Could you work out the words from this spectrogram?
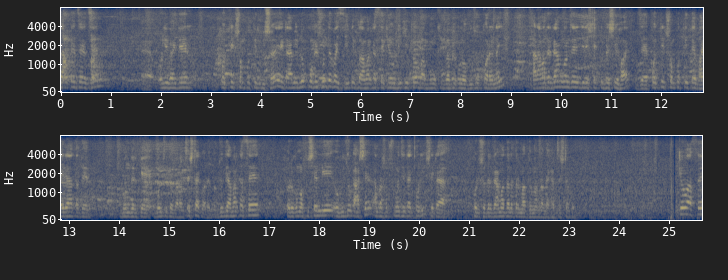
জানতে চেয়েছেন অলি ভাইদের পৈতৃক সম্পত্তির বিষয়ে। এটা আমি লোকমুখে শুনতে পাইছি কিন্তু আমার কাছে কেউ লিখিত বা মৌখিকভাবে কোনো অভিযোগ করে নাই। আর আমাদের গ্রামগঞ্জে এই জিনিসটা একটু বেশি হয় যে পৈতৃক সম্পত্তিতে ভাইরা তাদের বোনদেরকে বঞ্চিত করার চেষ্টা করে। তো যদি আমার কাছে ওরকম অফিসিয়ালি অভিযোগ আসে, আমরা সবসময় যেটা করি সেটা পরিষদের গ্রাম আদালতের মাধ্যমে আমরা দেখার চেষ্টা করি। কেউ আছে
